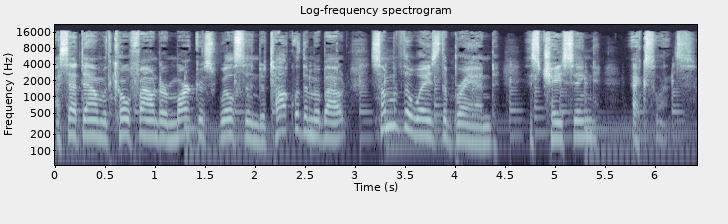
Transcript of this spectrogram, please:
I sat down with co founder Marcus Wilson to talk with him about some of the ways the brand is chasing excellence.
